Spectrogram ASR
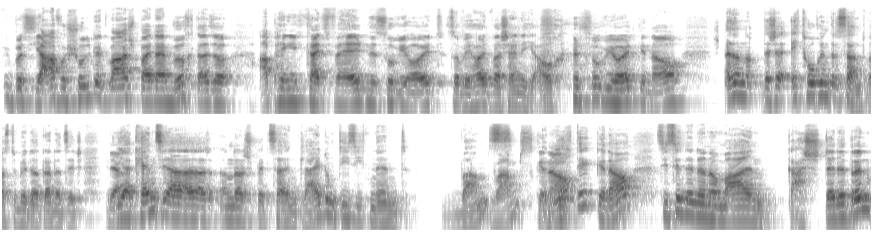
übers Jahr verschuldet warst bei deinem Wirt, also Abhängigkeitsverhältnis, so wie heute. So wie heute wahrscheinlich auch. so wie heute, genau. Also das ist ja echt hochinteressant, was du mir da gerade erzählst. Ja. Ihr erkennt sie ja an der speziellen Kleidung, die sich nennt Wams. Wams, genau. Richtig, genau. Sie sind in der normalen Gaststätte drin,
